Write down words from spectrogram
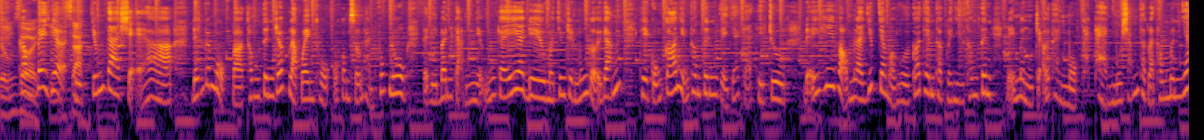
Đúng rồi. Còn bây giờ chính thì xác. chúng ta sẽ à, đến với một à, thông tin rất là quen thuộc của công xưởng hạnh phúc luôn. Tại vì bên cạnh những cái điều mà chương trình muốn gửi gắm thì cũng có những thông tin về giá cả thị trường để hy vọng là giúp cho mọi người có thêm thật là nhiều thông tin để mình trở thành một khách hàng mua sắm thật là thông minh nhé.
